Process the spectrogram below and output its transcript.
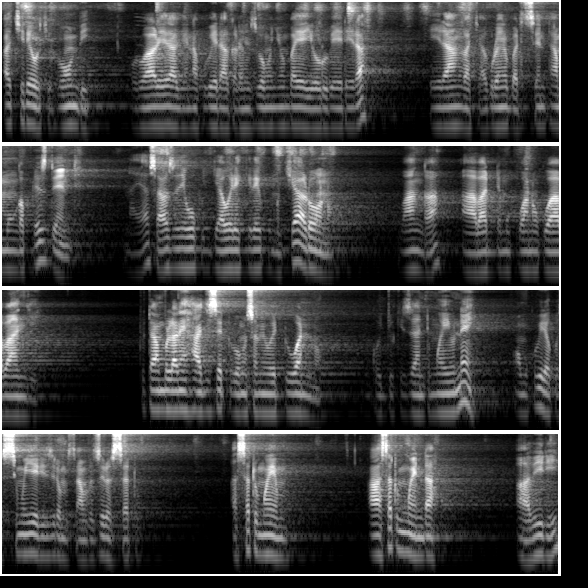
akirewo kivumbi olwaleero agenda kubeera agalamizibwa mu nyumba ye ey'olubeerera era nga kyagulanyi robert sentamu nga pulezidenti naye asaazeewo okujja awerekere ku mukyalo ono kubanga abadde mukwano gw'abangi tutambula ne haji setuba omusomi w'edduwa nno nkujjukiza nti mweyune omukubire ku ssimu ye eri 0703 asatu mu emu. Asatu mu mwenda. Abiri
